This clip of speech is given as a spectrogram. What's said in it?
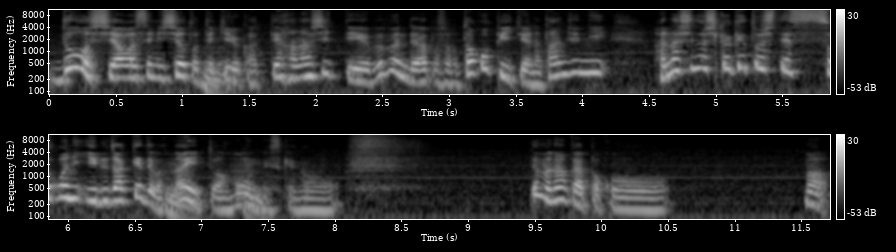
どう幸せにしようとできるかっていう話っていう部分ではやっぱそのタコピーっていうのは単純に話の仕掛けとしてそこにいるだけではないとは思うんですけど、でもなんかやっぱこうま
